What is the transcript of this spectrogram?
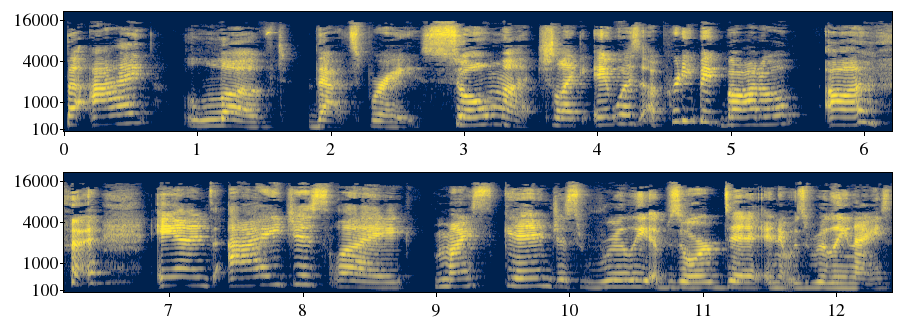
but I loved that spray so much. Like, it was a pretty big bottle, um, and I just like, my skin just really absorbed it and it was really nice.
